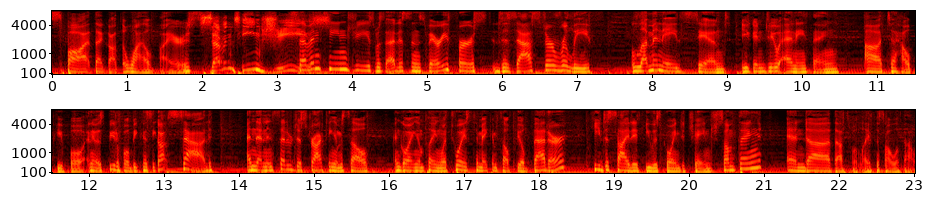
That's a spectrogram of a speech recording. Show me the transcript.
spot that got the wildfires. 17 G's. 17 G's was Edison's very first disaster relief lemonade stand. You can do anything uh, to help people. And it was beautiful because he got sad. And then instead of distracting himself and going and playing with toys to make himself feel better, he decided he was going to change something. And uh, that's what life is all about,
